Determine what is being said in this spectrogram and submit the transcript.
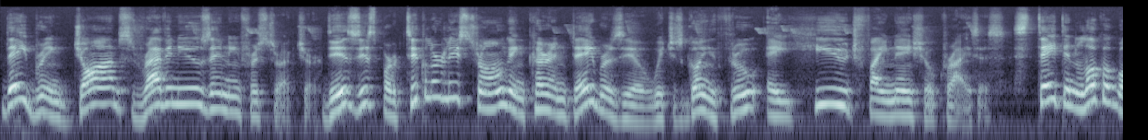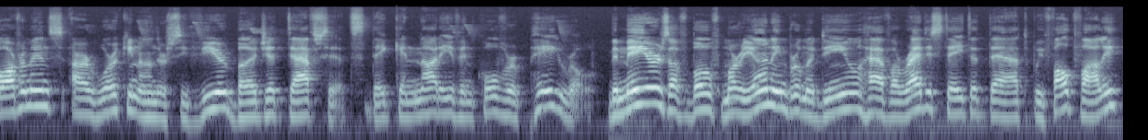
they bring jobs, revenues, and infrastructure. This is particularly strong in current day Brazil, which is going through a huge financial crisis. State and local governments are working under severe budget deficits. They cannot even cover payroll. The mayors of both Mariana and Brumadinho have already stated that without Vale,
